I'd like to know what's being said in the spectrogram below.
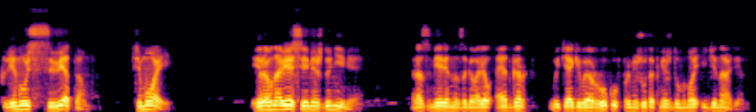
«Клянусь светом, тьмой и равновесие между ними», — размеренно заговорил Эдгар, вытягивая руку в промежуток между мной и Геннадием.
